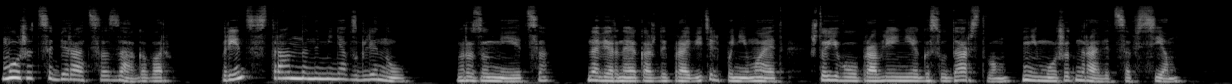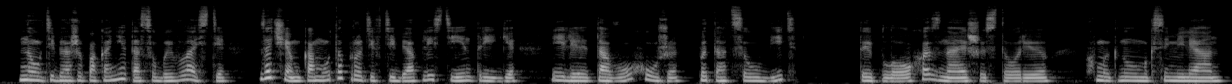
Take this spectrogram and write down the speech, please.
может собираться заговор? Принц странно на меня взглянул. Разумеется. Наверное, каждый правитель понимает, что его управление государством не может нравиться всем. Но у тебя же пока нет особой власти. Зачем кому-то против тебя плести интриги? Или того хуже, пытаться убить? Ты плохо знаешь историю, хмыкнул Максимилиан.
